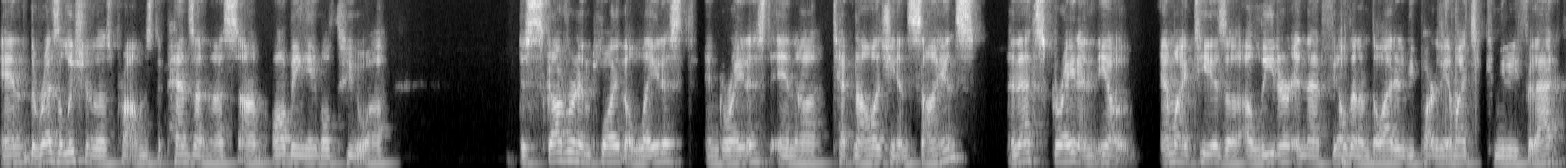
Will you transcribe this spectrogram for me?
And the resolution of those problems depends on us um, all being able to uh, discover and employ the latest and greatest in uh, technology and science. And that's great. And, you know, MIT is a, a leader in that field, and I'm delighted to be part of the MIT community for that.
